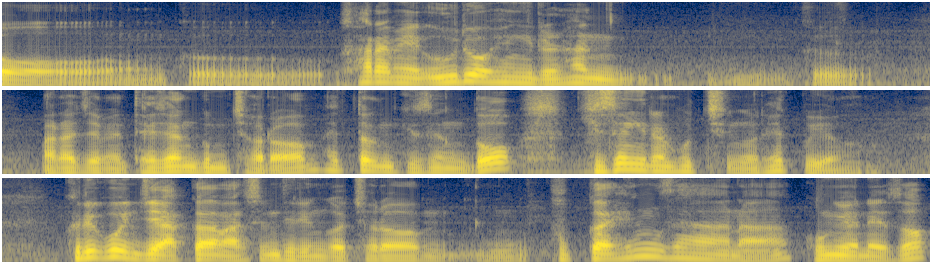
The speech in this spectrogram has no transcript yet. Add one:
또그 사람의 의료 행위를 한 그 말하자면 대장금처럼 했던 기생도 기생이라는 호칭을 했고요. 그리고 이제 아까 말씀드린 것처럼 음, 국가 행사나 공연에서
